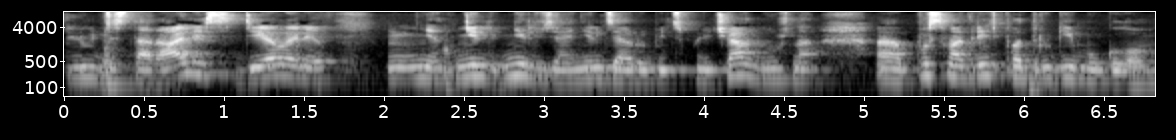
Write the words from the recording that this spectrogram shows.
Люди старались, делали. Нет, не, нельзя, нельзя рубить с плеча, нужно э, посмотреть под другим углом.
